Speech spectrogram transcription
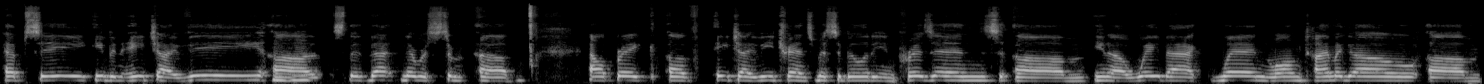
Hep C, even HIV. Mm-hmm. Uh, so that there was some. Uh, outbreak of HIV transmissibility in prisons, um, you know, way back when, long time ago, um,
